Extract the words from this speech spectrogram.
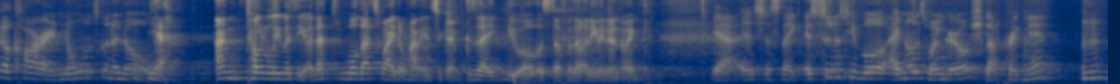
a car and no one's gonna know. Yeah, I'm totally with you. That's well, that's why I don't have Instagram because I do all this stuff without anyone knowing. Yeah, it's just like as soon as people, I know this one girl, she got pregnant. Mm-hmm.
